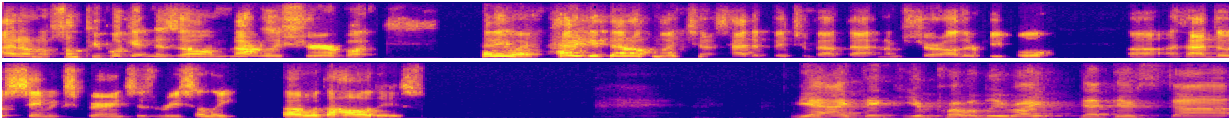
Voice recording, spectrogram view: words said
I don't know. Some people get in the zone, not really sure, but anyway, had to get that off my chest. Had to bitch about that, and I'm sure other people uh, have had those same experiences recently uh, with the holidays. Yeah, I think you're probably right that there's uh,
